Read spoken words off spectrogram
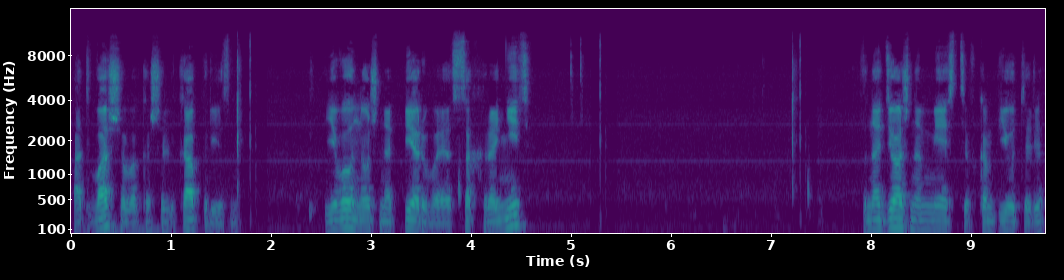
от вашего кошелька призм. Его нужно первое сохранить в надежном месте в компьютере,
